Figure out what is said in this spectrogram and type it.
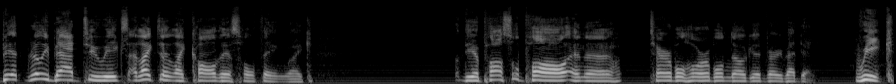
bit really bad two weeks. I like to like call this whole thing like the Apostle Paul and the terrible, horrible, no good, very bad day, week,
